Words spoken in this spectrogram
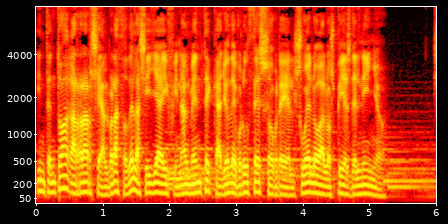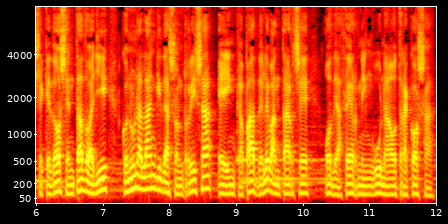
intentó agarrarse al brazo de la silla y finalmente cayó de bruces sobre el suelo a los pies del niño. Se quedó sentado allí con una lánguida sonrisa e incapaz de levantarse o de hacer ninguna otra cosa.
